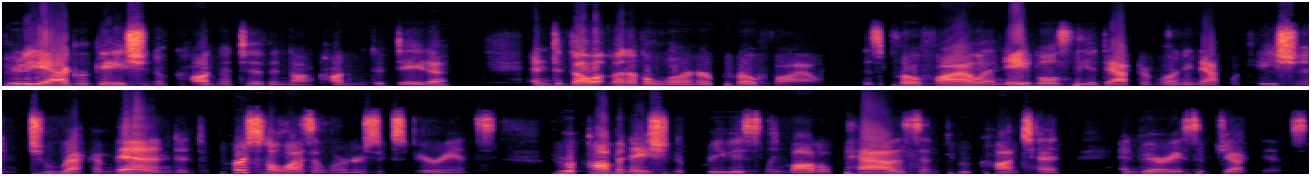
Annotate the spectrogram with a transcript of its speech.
through the aggregation of cognitive and non-cognitive data and development of a learner profile. This profile enables the adaptive learning application to recommend and to personalize a learner's experience through a combination of previously modeled paths and through content and various objectives.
